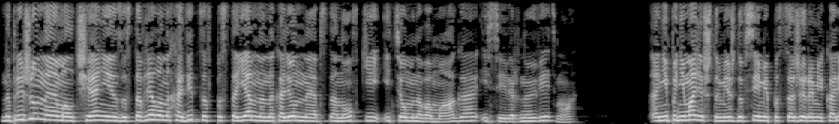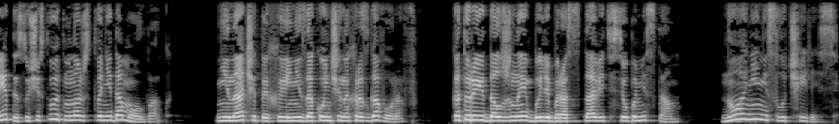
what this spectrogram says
Напряженное молчание заставляло находиться в постоянно накаленной обстановке и темного мага, и северную ведьму. Они понимали, что между всеми пассажирами кареты существует множество недомолвок, неначатых и незаконченных разговоров, которые должны были бы расставить все по местам. Но они не случились.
